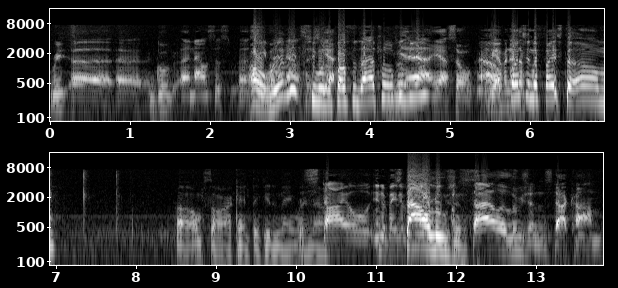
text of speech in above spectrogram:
Re, uh, uh, Google analysis. Uh, oh really? Analysis. She went yeah. and posted the iTunes review. Yeah, yeah. So Oh, we have another punch in the face to um. Oh, I'm sorry, I can't think of the name right now. Style Innovative Style Illusions. StyleIllusions.com.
